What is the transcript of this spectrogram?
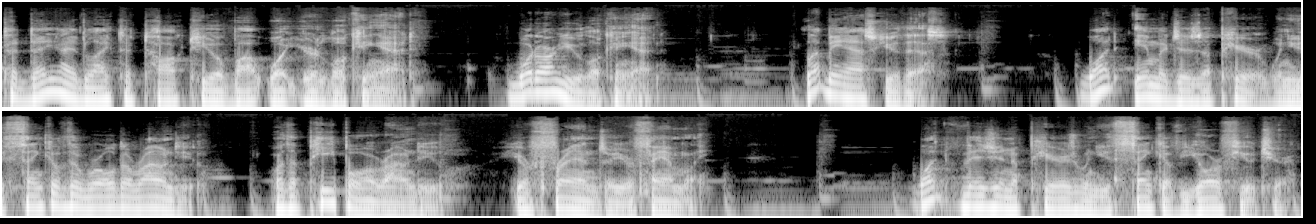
Today, I'd like to talk to you about what you're looking at. What are you looking at? Let me ask you this What images appear when you think of the world around you, or the people around you, your friends, or your family? What vision appears when you think of your future?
